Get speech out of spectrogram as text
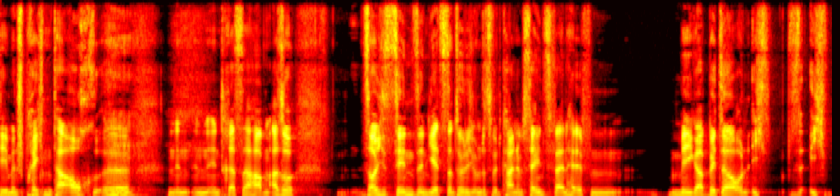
dementsprechend da auch äh, mhm. ein, ein, Interesse haben. Also solche Szenen sind jetzt natürlich, und das wird keinem Saints-Fan helfen, mega bitter. Und ich, ich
